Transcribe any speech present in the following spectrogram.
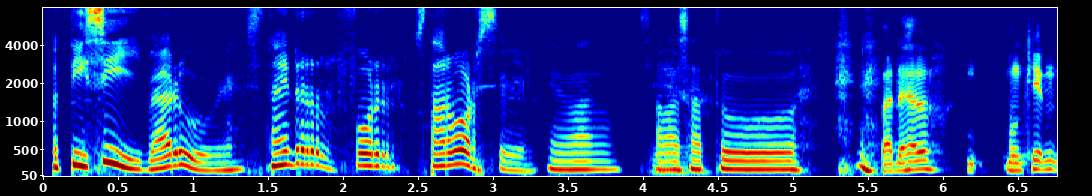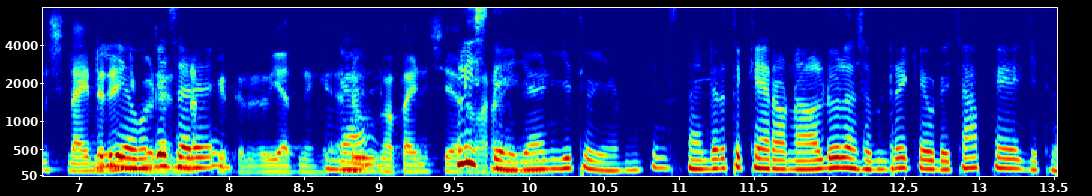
petisi baru ya. Snyder for Star Wars ya. Memang salah Iya. satu padahal mungkin Snydernya Iya, juga mungkin udah enak Snyder- gitu liatnya kayak, aduh ngapain sih please deh ini?" jangan gitu ya. Mungkin Snyder tuh kayak Ronaldo lah sebenarnya kayak udah capek gitu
